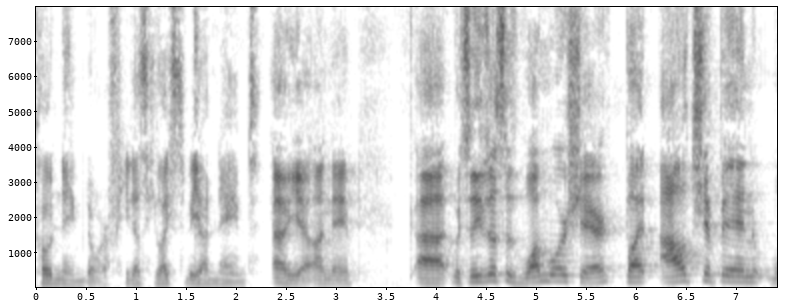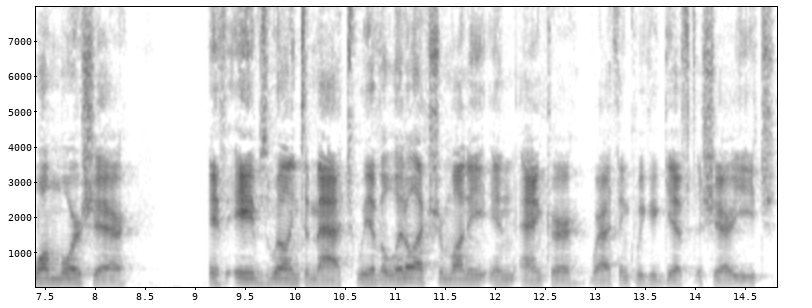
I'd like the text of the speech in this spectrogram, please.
Code name Dorf. He does. He likes to be unnamed. Oh yeah, unnamed. Uh, which leaves us with one more share, but I'll chip in one more share if Abe's willing to match. We have a little extra money in Anchor where I think we could gift a share each,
